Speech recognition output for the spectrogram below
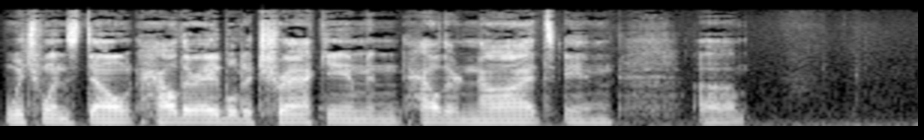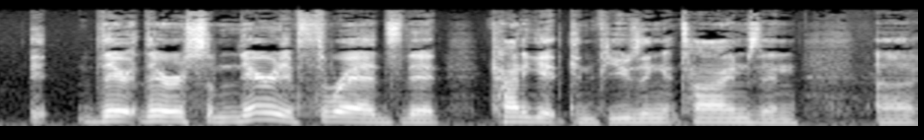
which ones don't, how they're able to track him, and how they're not, and um, it, there there are some narrative threads that kind of get confusing at times and uh,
